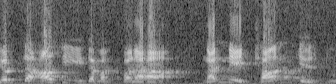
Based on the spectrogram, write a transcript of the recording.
యుద్ధ ఆసీత మత్పర నన్నే ధ్యానం చేస్తూ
